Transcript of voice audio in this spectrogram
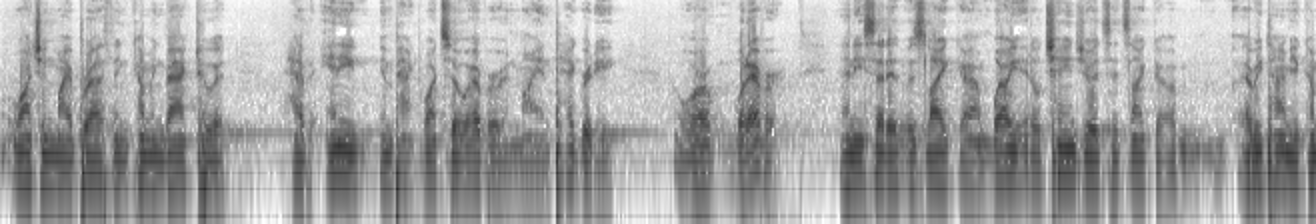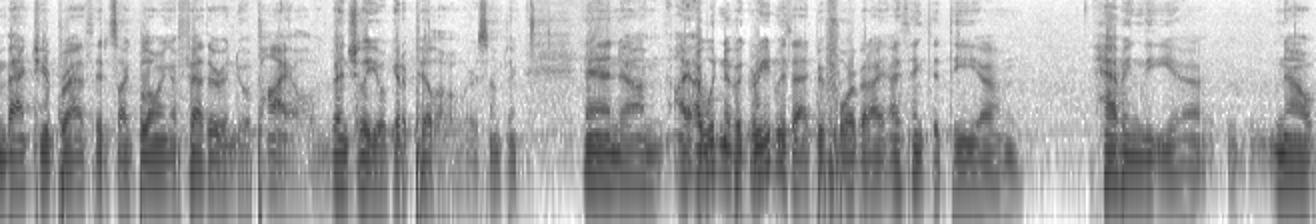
watching my breath and coming back to it have any impact whatsoever in my integrity or whatever. And he said it was like, um, well, it'll change you. It's, it's like um, every time you come back to your breath, it's like blowing a feather into a pile. Eventually, you'll get a pillow or something. And um, I, I, wouldn't have agreed with that before, but I, I think that the um, having the uh, now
